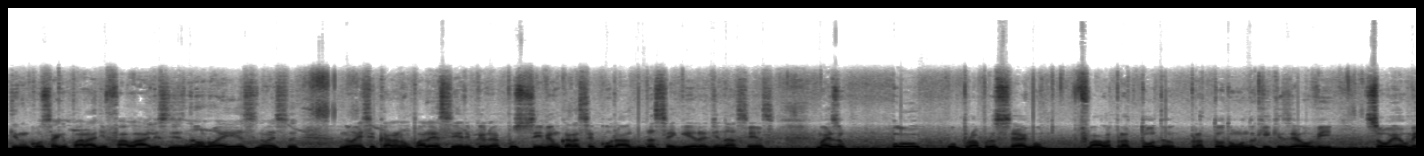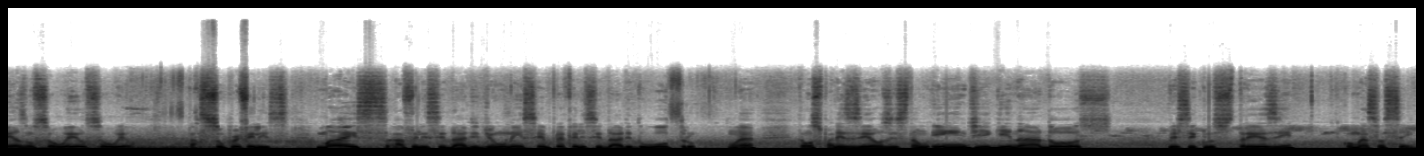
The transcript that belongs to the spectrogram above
que não consegue parar de falar. Ele se diz: não, não é esse, não é esse, não é esse cara, não parece ele, porque não é possível um cara ser curado da cegueira de nascença. Mas o, o, o próprio cego fala para todo, todo mundo que quiser ouvir: sou eu mesmo, sou eu, sou eu. Está super feliz. Mas a felicidade de um nem sempre é a felicidade do outro, não é? Então os fariseus estão indignados versículos 13 começa assim:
